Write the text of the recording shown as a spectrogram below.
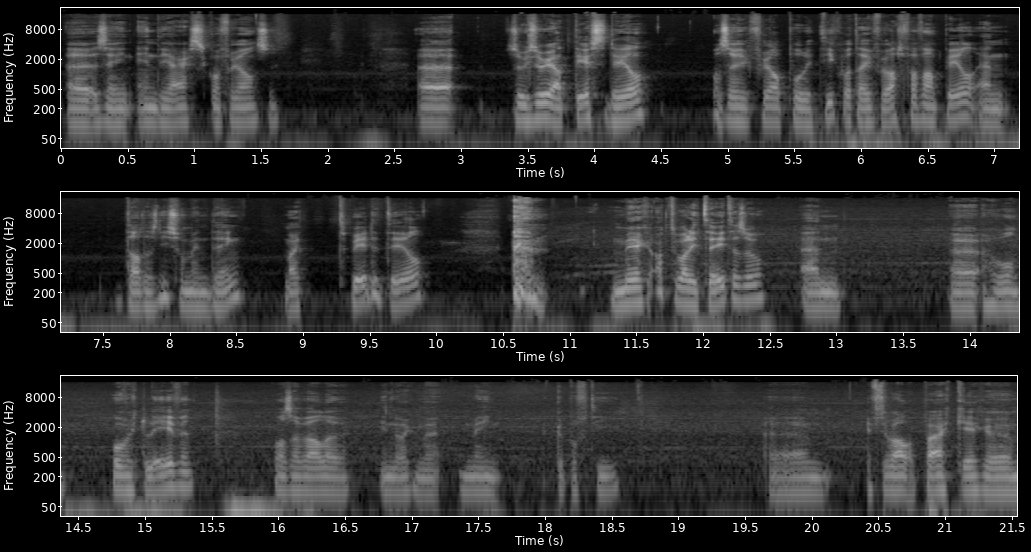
Eh, zijn eindejaarsconferentie. Eh sowieso, ja, het eerste deel was eigenlijk vooral politiek, wat hij verwacht van Van Peel. En dat is niet zo mijn ding. Maar het tweede deel, meer actualiteit en zo. En gewoon over het leven, was dat wel een enorme main cup of tea. Ehm, heeft hij wel een paar keer ehm,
